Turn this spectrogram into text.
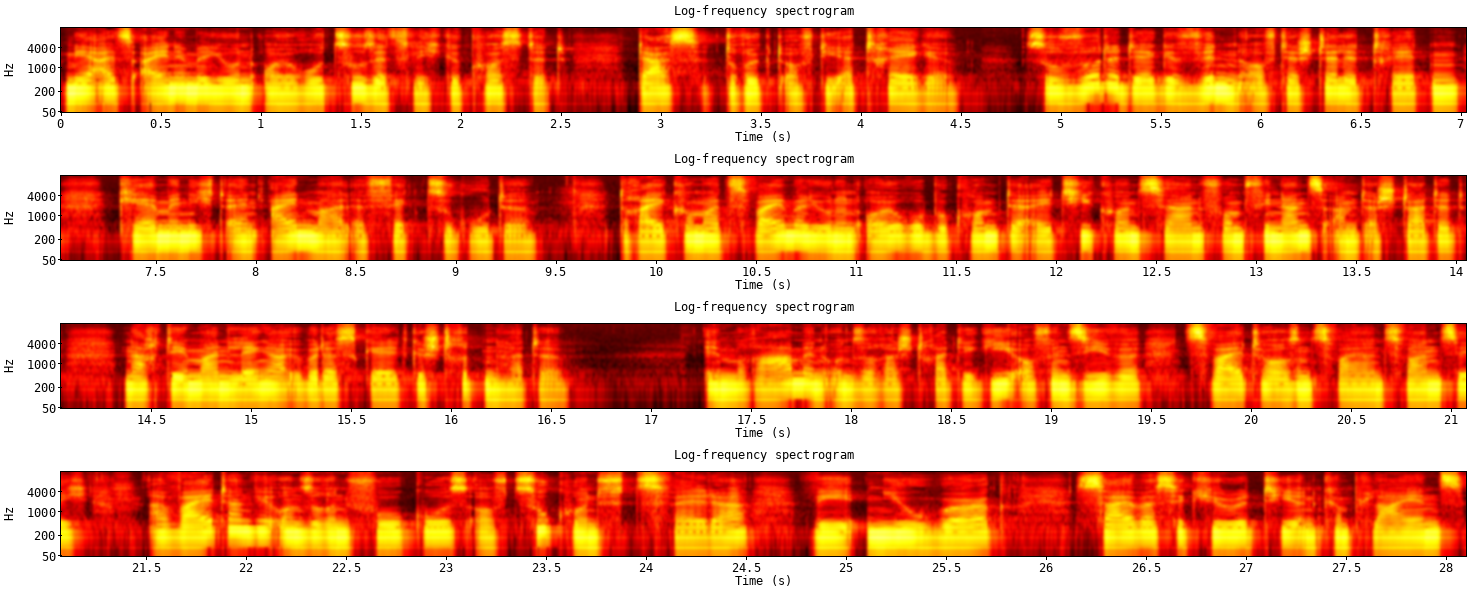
mehr als eine Million Euro zusätzlich gekostet. Das drückt auf die Erträge. So würde der Gewinn auf der Stelle treten, käme nicht ein Einmaleffekt zugute. 3,2 Millionen Euro bekommt der IT-Konzern vom Finanzamt erstattet, nachdem man länger über das Geld gestritten hatte. Im Rahmen unserer Strategieoffensive 2022 erweitern wir unseren Fokus auf Zukunftsfelder wie New Work, Cybersecurity and Compliance,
